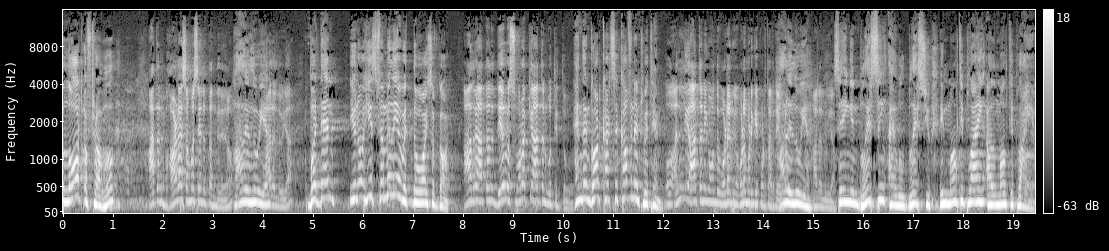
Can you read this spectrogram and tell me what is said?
a lot of trouble. ಆತನ ಬಹಳ ಸಮಸ್ಯೆಯನ್ನು ತಂದಿದನು Hallelujah. Hallelujah. But then, you know, he's familiar with the voice of God. ಆದ್ರೆ ಆತನ ದೇವರ ಸ್ವರಕ್ಕೆ ಆತನ ಗೊತ್ತಿತ್ತು And then God cuts a covenant with him. ಓ ಅಲ್ಲಿ ಆತನಿಗೆ ಒಂದು ಒಡ ಒಡಂಬಡಿಕೆ ಕೊಡ್ತಾರೆ ದೇವರು Hallelujah. Hallelujah. Saying, In blessing, I will bless you. In multiplying, I'll multiply you.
